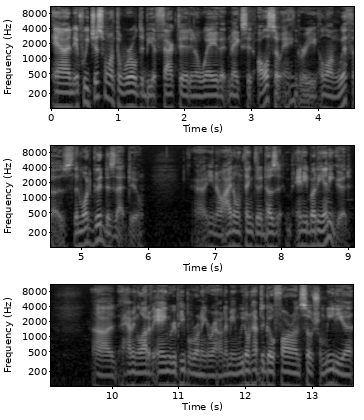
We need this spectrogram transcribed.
And if we just want the world to be affected in a way that makes it also angry along with us, then what good does that do? Uh, you know, I don't think that it does anybody any good uh, having a lot of angry people running around. I mean, we don't have to go far on social media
